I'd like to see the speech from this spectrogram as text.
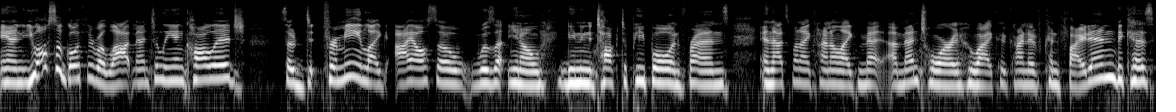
And you also go through a lot mentally in college. So d- for me, like I also was, uh, you know, needing to talk to people and friends, and that's when I kind of like met a mentor who I could kind of confide in because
